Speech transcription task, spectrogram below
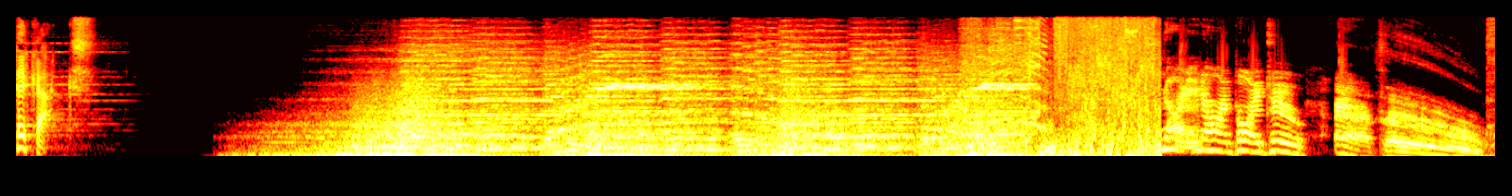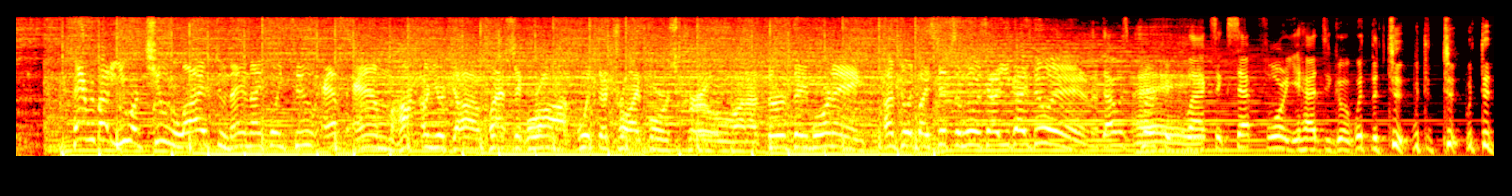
Pickaxe. Ninety-nine point two. Hey everybody, you are tuned live to 99.2 FM, hot on your dial, classic rock with the Triforce crew on a Thursday morning. I'm joined by Sips and Lewis. How you guys doing? That was perfect, Hey. Flax, except for you had to go with the t with the t with the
